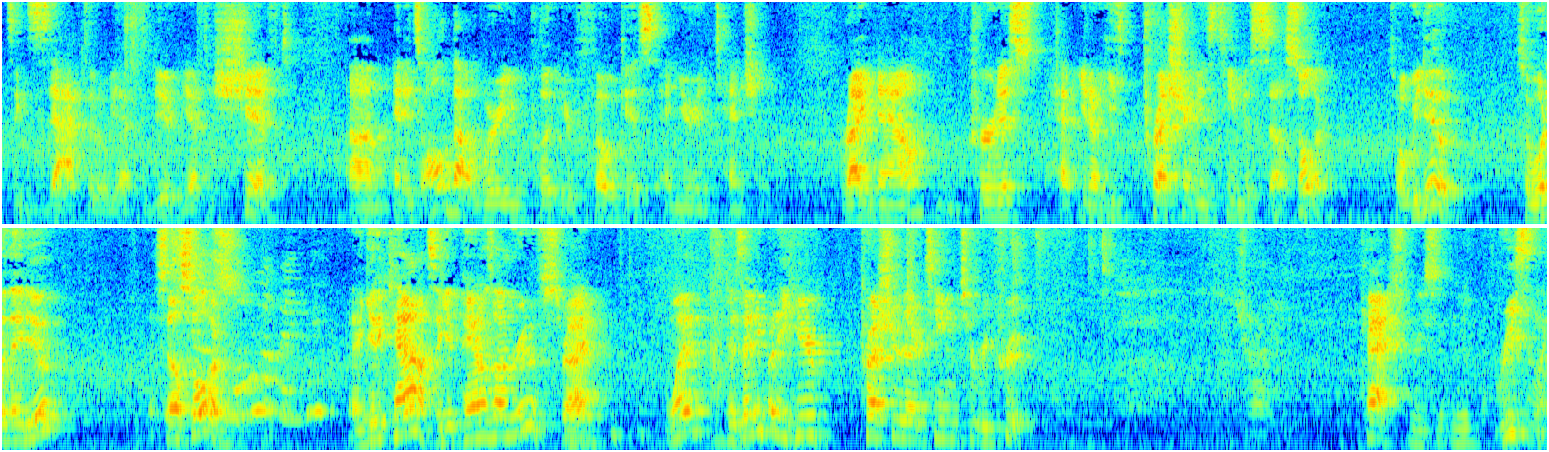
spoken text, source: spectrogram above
It's exactly what we have to do. You have to shift, um, and it's all about where you put your focus and your intention right now, Curtis, you know, he's pressuring his team to sell solar. That's what we do. So what do they do? They sell solar. They get accounts. They get panels on roofs, right? When does anybody here pressure their team to recruit? Okay. Recently. Recently.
